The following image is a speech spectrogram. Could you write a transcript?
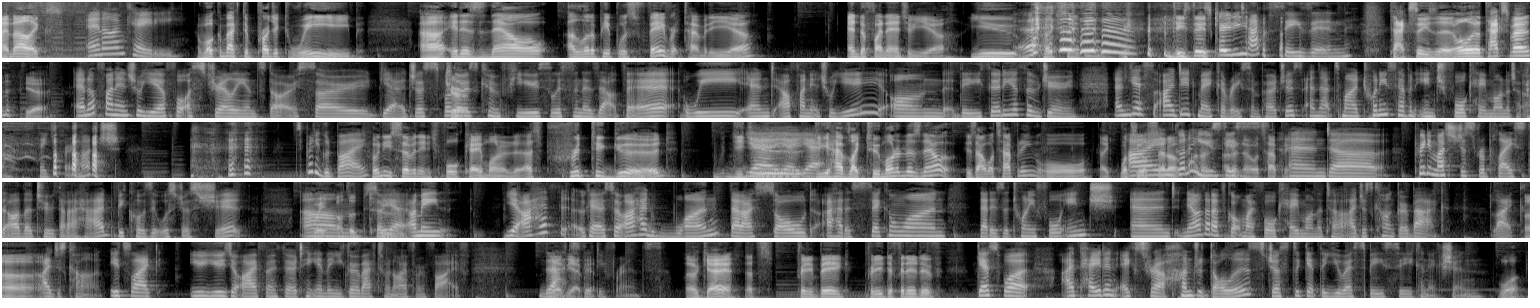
I'm Alex. And I'm Katie. And welcome back to Project Weeb. Uh, it is now a lot of people's favorite time of the year. End of financial year. You these days, Katie? Tax season. tax season. Oh, the tax man? Yeah. End of financial year for Australians, though. So, yeah, just for Sure. those confused listeners out there, we end our financial year on the 30th of June. And yes, I did make a recent purchase, and that's my 27 inch 4K monitor. Thank you very much. it's a pretty good buy. 27 inch 4K monitor. That's pretty good. Did Yeah, you yeah, yeah. do you have like two monitors now? Is that what's happening or like what's your I'm setup? gonna I don't- use I this don't know what's happening. and uh, pretty much just replaced the other two that I had because it was just shit. Wait, Um, other So yeah. I mean, yeah, I had okay. So I had one that I sold. I had a second one that is a 24 inch, and now that I've got my 4K monitor, I just can't go back. Like Uh, I just can't. It's like you use your iPhone 13 and then you go back to an iPhone 5. That's yep, the yep. difference. okay, that's pretty big, pretty definitive. Guess what? I paid an extra $100 just to get the USB C connection. What?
